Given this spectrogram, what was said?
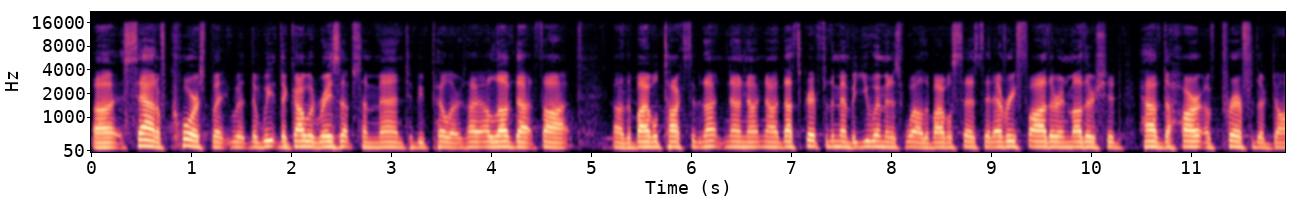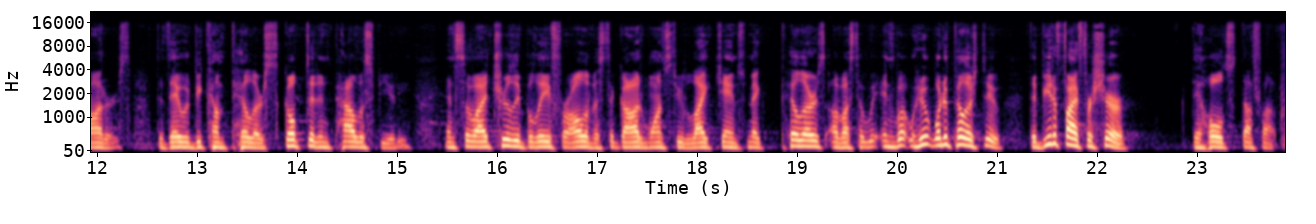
uh, sad, of course, but that, we, that, God would raise up some men to be pillars. I, I love that thought. Uh, the Bible talks about, no, no, no, that's great for the men, but you women as well. The Bible says that every father and mother should have the heart of prayer for their daughters, that they would become pillars, sculpted in palace beauty. And so I truly believe for all of us that God wants to, like James, make pillars of us. And what, what do pillars do? They beautify for sure, they hold stuff up.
